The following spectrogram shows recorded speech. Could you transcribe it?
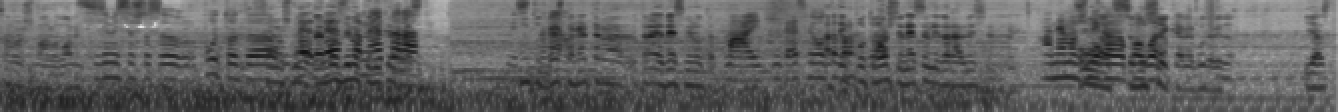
Samo još malo, molim. Sviđa mi se što se put od Samo još malo, dve- daj Bože 200 imate nikada metara... Mislim Put da od 200 nema. metara traje 10 minuta. Ma, i 10 minuta A tek vrh. potrošnje, ne sam ni da razmišljam. A ne može ni Ovo, ga se pogora. duši kad me bude video. Jasno.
